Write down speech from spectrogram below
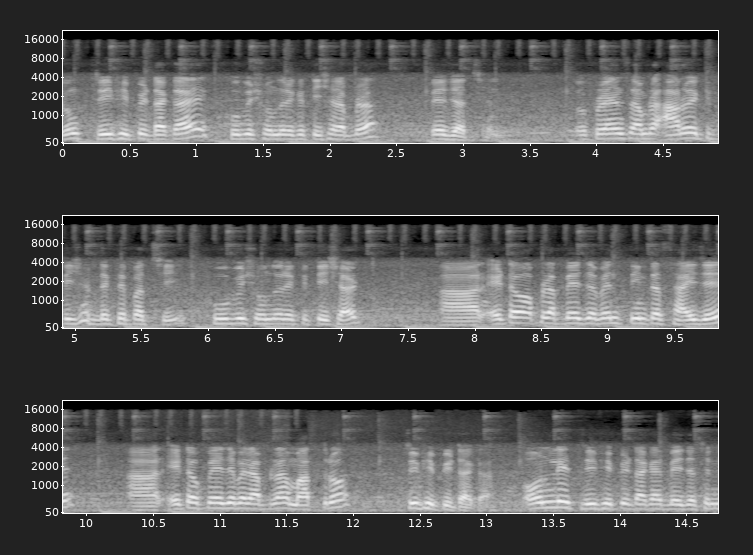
এবং থ্রি ফিফটি টাকায় খুবই সুন্দর একটি টি শার্ট আপনারা পেয়ে যাচ্ছেন। তো ফ্রেন্ডস আমরা আরও একটি টি শার্ট দেখতে পাচ্ছি। খুবই সুন্দর একটি টি শার্ট আর এটাও আপনারা পেয়ে যাবেন তিনটা সাইজে আর এটাও পেয়ে যাবেন আপনারা মাত্র থ্রি ফিফটি টাকা। অনলি থ্রি ফিফটি টাকায় পেয়ে যাচ্ছেন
